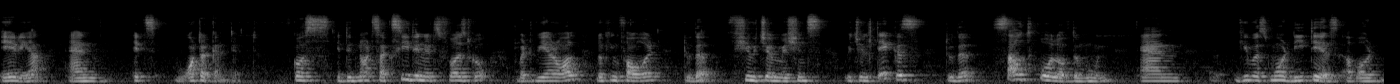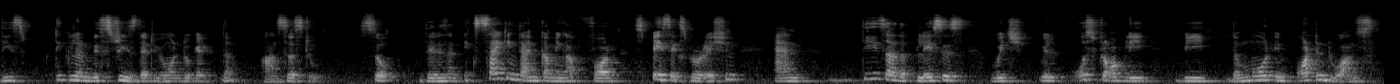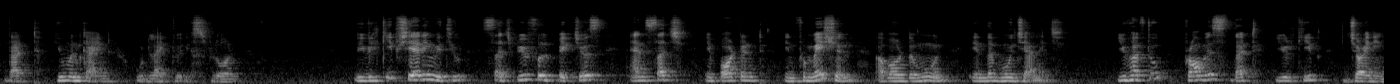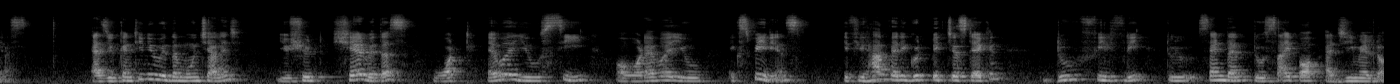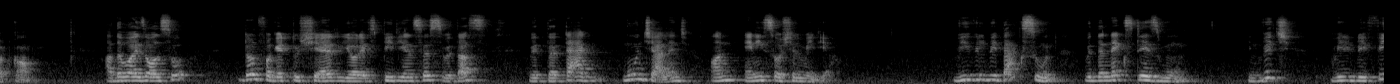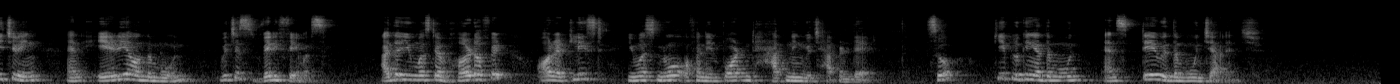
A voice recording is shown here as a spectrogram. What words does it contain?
area and its water content. Of course, it did not succeed in its first go, but we are all looking forward to the future missions which will take us to the south pole of the moon and give us more details about these particular mysteries that we want to get the answers to. So there is an exciting time coming up for space exploration and these are the places which will most probably be the more important ones that humankind would like to explore. We will keep sharing with you such beautiful pictures and such important information about the moon in the moon challenge. You have to promise that you'll keep joining us. As you continue with the moon challenge, you should share with us whatever you see or whatever you experience. If you have very good pictures taken, do feel free to send them to scipop at gmail.com. Otherwise also, don't forget to share your experiences with us with the tag Moon Challenge on any social media. We will be back soon with the next day's moon, in which we will be featuring an area on the moon which is very famous. Either you must have heard of it or at least you must know of an important happening which happened there. So keep looking at the moon and stay with the moon challenge.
